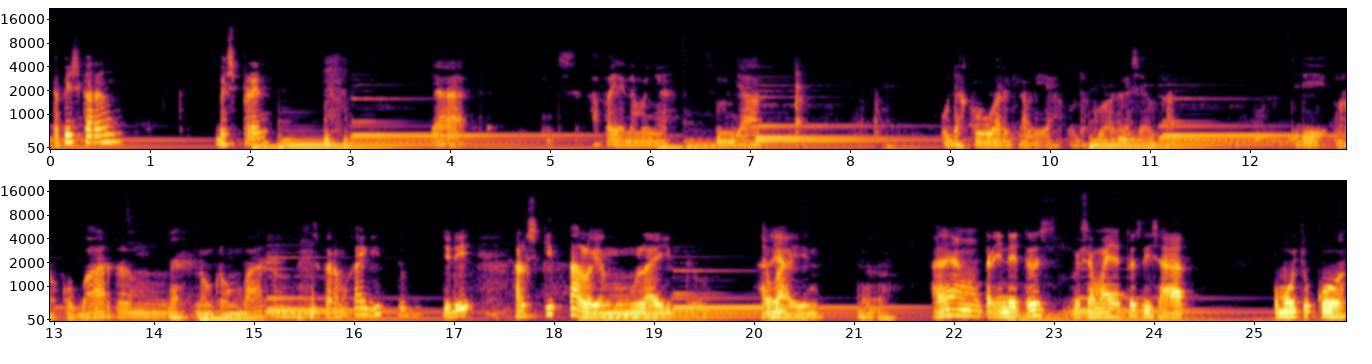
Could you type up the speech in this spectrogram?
Tapi sekarang best friend. Ya apa ya namanya semenjak udah keluar kali ya udah keluar SMA jadi ngerokok bareng Nah. nongkrong bareng sekarang mah kayak gitu. Jadi harus kita loh yang memulai gitu Hal yang- cobain. Hal yang terindah itu bersama ayah itu di saat aku mau cukur.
